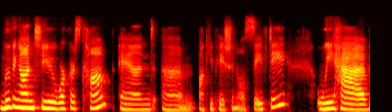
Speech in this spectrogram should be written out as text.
Moving on to workers' comp and um, occupational safety, we have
